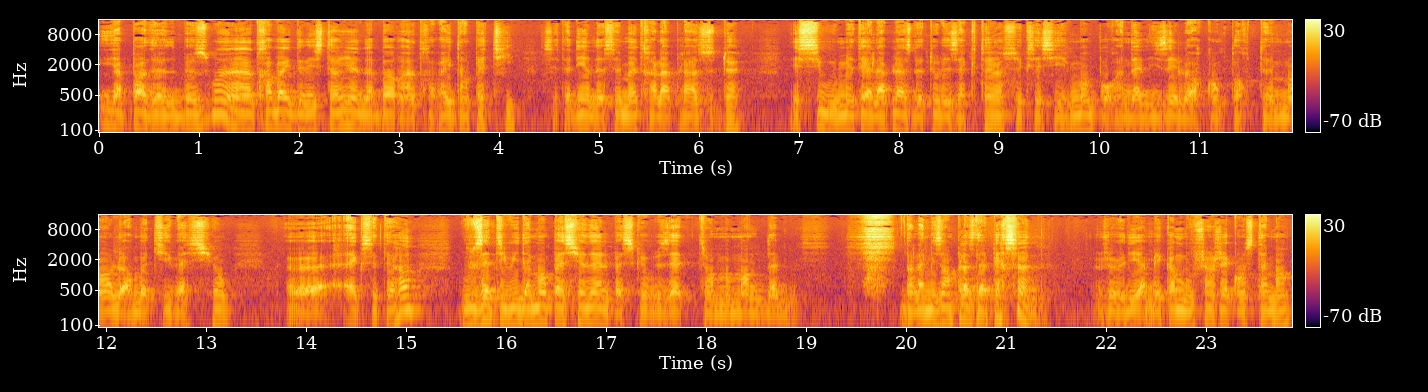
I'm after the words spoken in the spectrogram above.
Il n'y a pas de besoin. Un travail de l'historien d'abord un travail d'empathie, c'est-à-dire de se mettre à la place d'eux. Et si vous vous mettez à la place de tous les acteurs successivement pour analyser leur comportement, leur motivation, euh, etc., Vous êtes évidemment passionnel parce que vous êtes au moment de dans la mise en place de la personne, je veux dire, mais comme vous changez constamment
